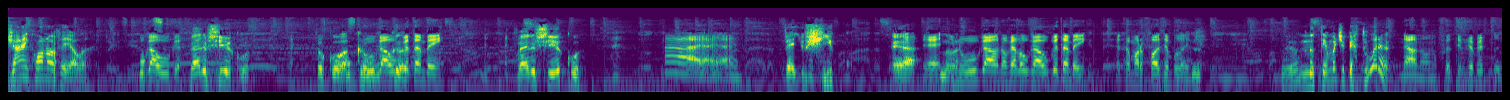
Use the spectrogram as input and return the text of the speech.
Já em qual novela? Uga Uga. Velho Chico. Tocou. Uga Uga, Uga também. Velho Chico. Ai, ai, ai. Velho Chico? É. É, no- e no Uga, novela Uga Uga também. Metamorfose ambulante. No tema de abertura? Não, não, não foi o tempo de abertura.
